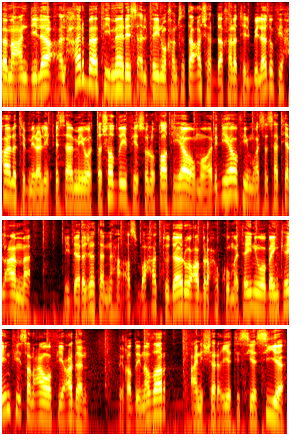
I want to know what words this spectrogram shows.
فمع اندلاع الحرب في مارس 2015 دخلت البلاد في حالة من الانقسام والتشظي في سلطاتها ومواردها وفي مؤسساتها العامة لدرجة أنها أصبحت تدار عبر حكومتين وبنكين في صنعاء وفي عدن. بغض النظر عن الشرعية السياسية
